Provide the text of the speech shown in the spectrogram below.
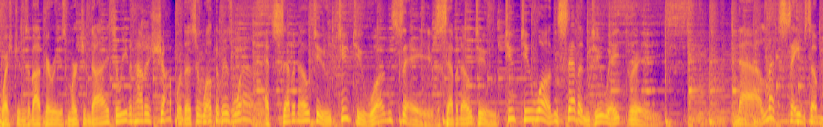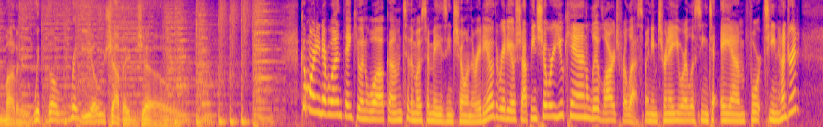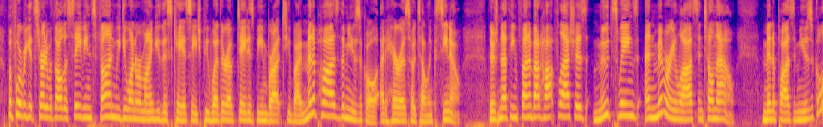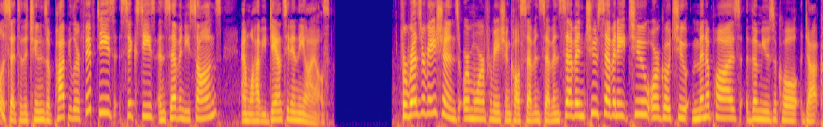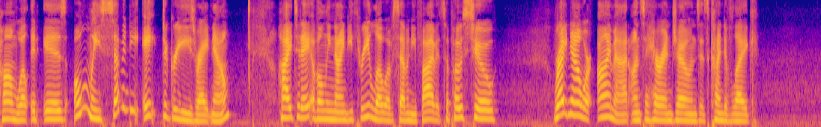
Questions about various merchandise or even how to shop with us are welcome as well at 702 221 SAVE. 702 221 7283. Now, let's save some money with the Radio Shopping Show. Good morning, everyone. Thank you and welcome to the most amazing show on the radio, the Radio Shopping Show, where you can live large for less. My name is Renee. You are listening to AM 1400. Before we get started with all the savings fun, we do want to remind you this KSHP weather update is being brought to you by Menopause the Musical at Harrah's Hotel and Casino. There's nothing fun about hot flashes, mood swings, and memory loss until now. Menopause the Musical is set to the tunes of popular 50s, 60s, and 70s songs and will have you dancing in the aisles. For reservations or more information, call 777 2782 or go to menopausethemusical.com. Well, it is only 78 degrees right now. High today of only 93, low of 75. It's supposed to, right now where I'm at on Sahara and Jones, it's kind of like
